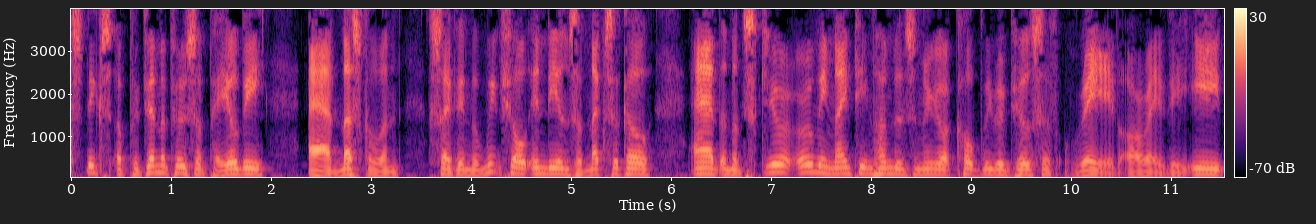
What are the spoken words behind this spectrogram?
Speaks of progenitors of peyote and mescaline citing the Wheatfield Indians of Mexico and an obscure early 1900s New York cult leader Joseph Rave, R-A-V-E,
